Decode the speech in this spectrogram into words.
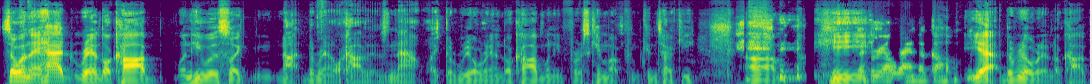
So when they had Randall Cobb, when he was like not the Randall Cobb that is now, like the real Randall Cobb when he first came up from Kentucky, um, he the real Randall Cobb. Yeah, the real Randall Cobb.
